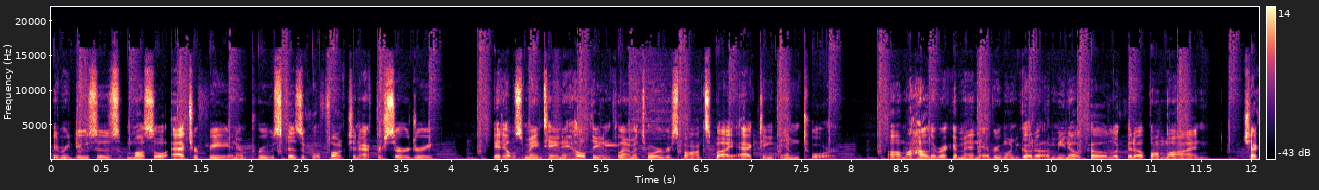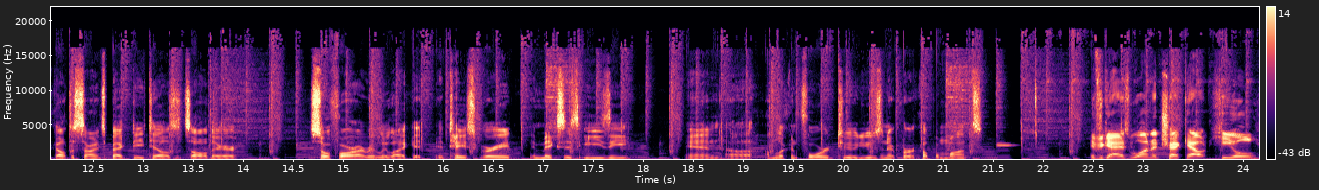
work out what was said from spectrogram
It reduces muscle atrophy and improves physical function after surgery. It helps maintain a healthy inflammatory response by acting mTOR. Um, I highly recommend everyone go to Amino Co. Look it up online. Check out the science back details. It's all there. So far, I really like it. It tastes great. It mixes easy, and uh, I'm looking forward to using it for a couple months. If you guys want to check out Heal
